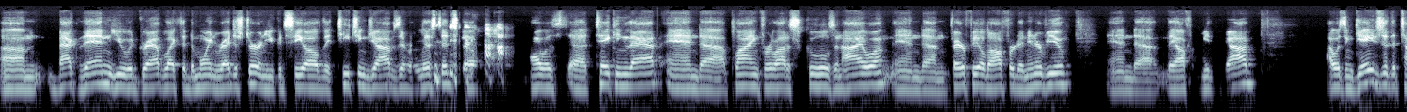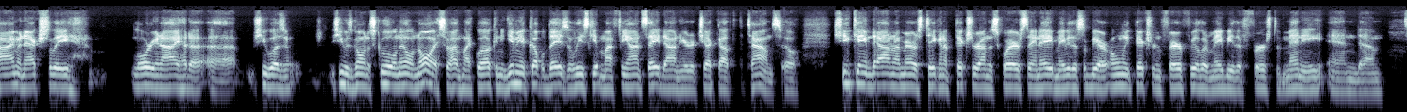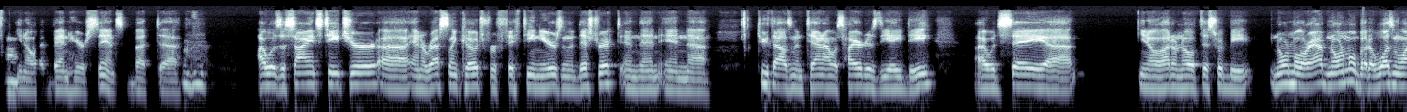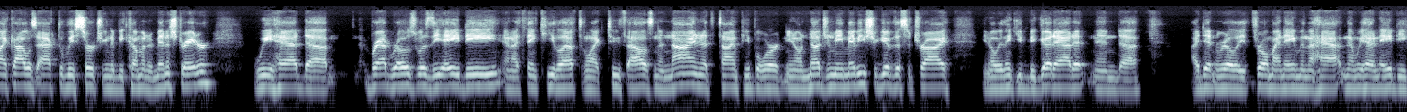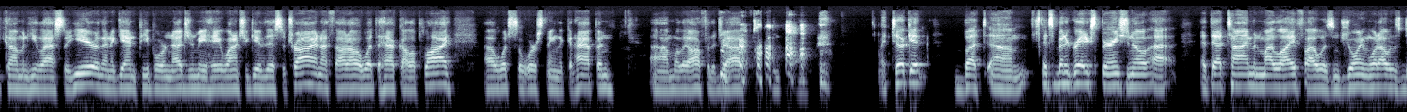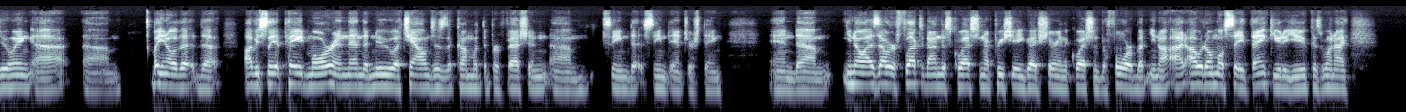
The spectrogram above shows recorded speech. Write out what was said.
Um, back then, you would grab like the Des Moines Register and you could see all the teaching jobs that were listed. So I was uh, taking that and uh, applying for a lot of schools in Iowa. And um, Fairfield offered an interview and uh, they offered me the job. I was engaged at the time, and actually, Lori and I had a, uh, she wasn't she was going to school in Illinois. So I'm like, well, can you give me a couple days at least get my fiance down here to check out the town? So she came down. I remember us taking a picture on the square saying, hey, maybe this will be our only picture in Fairfield or maybe the first of many. And, um, mm-hmm. you know, I've been here since. But uh, mm-hmm. I was a science teacher uh, and a wrestling coach for 15 years in the district. And then in uh, 2010, I was hired as the AD. I would say, uh, you know, I don't know if this would be normal or abnormal, but it wasn't like I was actively searching to become an administrator. We had uh, Brad Rose was the AD, and I think he left in like 2009. And at the time, people were you know nudging me, maybe you should give this a try. You know, we think you'd be good at it, and uh, I didn't really throw my name in the hat. And then we had an AD come, and he lasted a year. And then again, people were nudging me, hey, why don't you give this a try? And I thought, oh, what the heck, I'll apply. Uh, what's the worst thing that could happen? Um, well, they offer the job. I took it, but um, it's been a great experience. You know, uh, at that time in my life, I was enjoying what I was doing. Uh, um, but you know, the the obviously it paid more, and then the new uh, challenges that come with the profession um, seemed seemed interesting. And um, you know, as I reflected on this question, I appreciate you guys sharing the questions before. But you know, I, I would almost say thank you to you because when I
